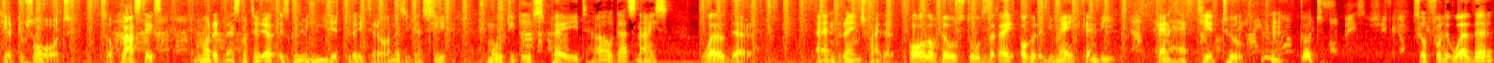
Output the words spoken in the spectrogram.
tier 2 sword. So plastics and more advanced material is going to be needed later on, as you can see. Multi-tool spade. Oh, that's nice. Welder and rangefinder. All of those tools that I already made can be can have tier 2. Hmm, good. So for the welder,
